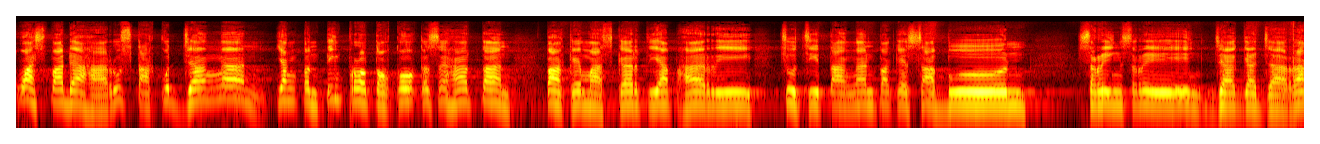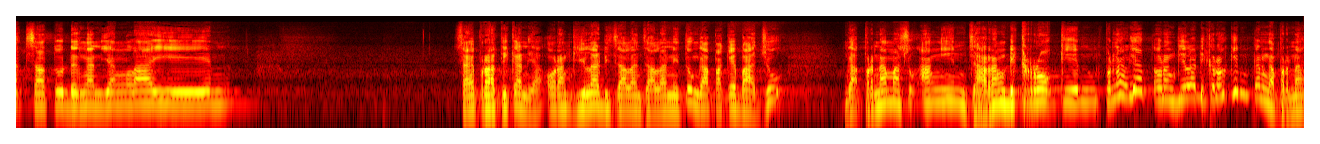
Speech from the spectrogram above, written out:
waspada harus, takut jangan. Yang penting protokol kesehatan. Pakai masker tiap hari, cuci tangan pakai sabun, Sering-sering jaga jarak satu dengan yang lain. Saya perhatikan ya, orang gila di jalan-jalan itu nggak pakai baju, nggak pernah masuk angin, jarang dikerokin. Pernah lihat orang gila dikerokin? Kan nggak pernah.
